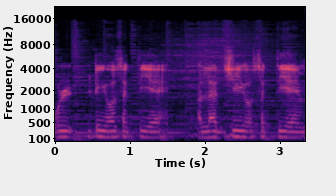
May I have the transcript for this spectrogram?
उल्टी हो सकती है, एलर्जी हो सकती है,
